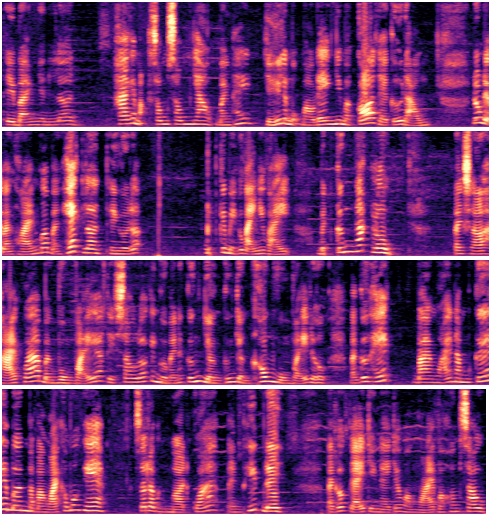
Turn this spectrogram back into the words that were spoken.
Thì bạn nhìn lên, hai cái mặt song song nhau, bạn thấy chỉ là một màu đen nhưng mà có thể cử động. Lúc này bạn hoảng quá, bạn hét lên thì người đó bịt cái miệng của bạn như vậy, bịt cứng ngắt luôn. Bạn sợ hãi quá, bạn vùng vẫy thì sau đó cái người bạn nó cứng dần cứng dần không vùng vẫy được. Bạn cứ hét bà ngoại nằm kế bên mà bà ngoại không có nghe. Sau đó bạn mệt quá, bạn thiếp đi bạn có kể chuyện này cho bà ngoại vào hôm sau.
